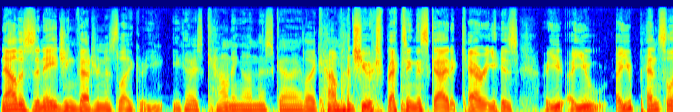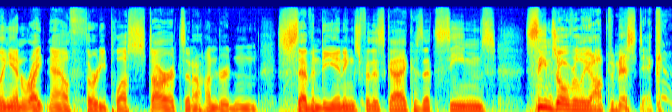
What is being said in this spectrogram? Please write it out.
Now this is an aging veteran. Is like, are you, you guys counting on this guy? Like, how much you expecting this guy to carry? His are you are you are you penciling in right now thirty plus starts and 170 innings for this guy? Because that seems seems overly optimistic.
